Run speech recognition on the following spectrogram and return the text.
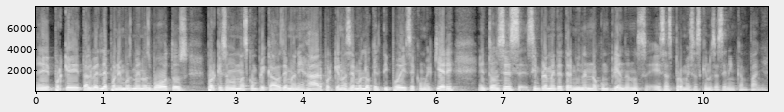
Eh, porque tal vez le ponemos menos votos, porque somos más complicados de manejar, porque no hacemos lo que el tipo dice como él quiere, entonces simplemente terminan no cumpliéndonos esas promesas que nos hacen en campaña.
